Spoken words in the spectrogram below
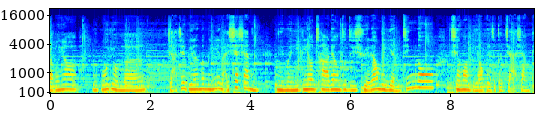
小朋友，如果有人假借别人的名义来吓吓你，你们一定要擦亮自己雪亮的眼睛哦，千万不要被这个假象给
